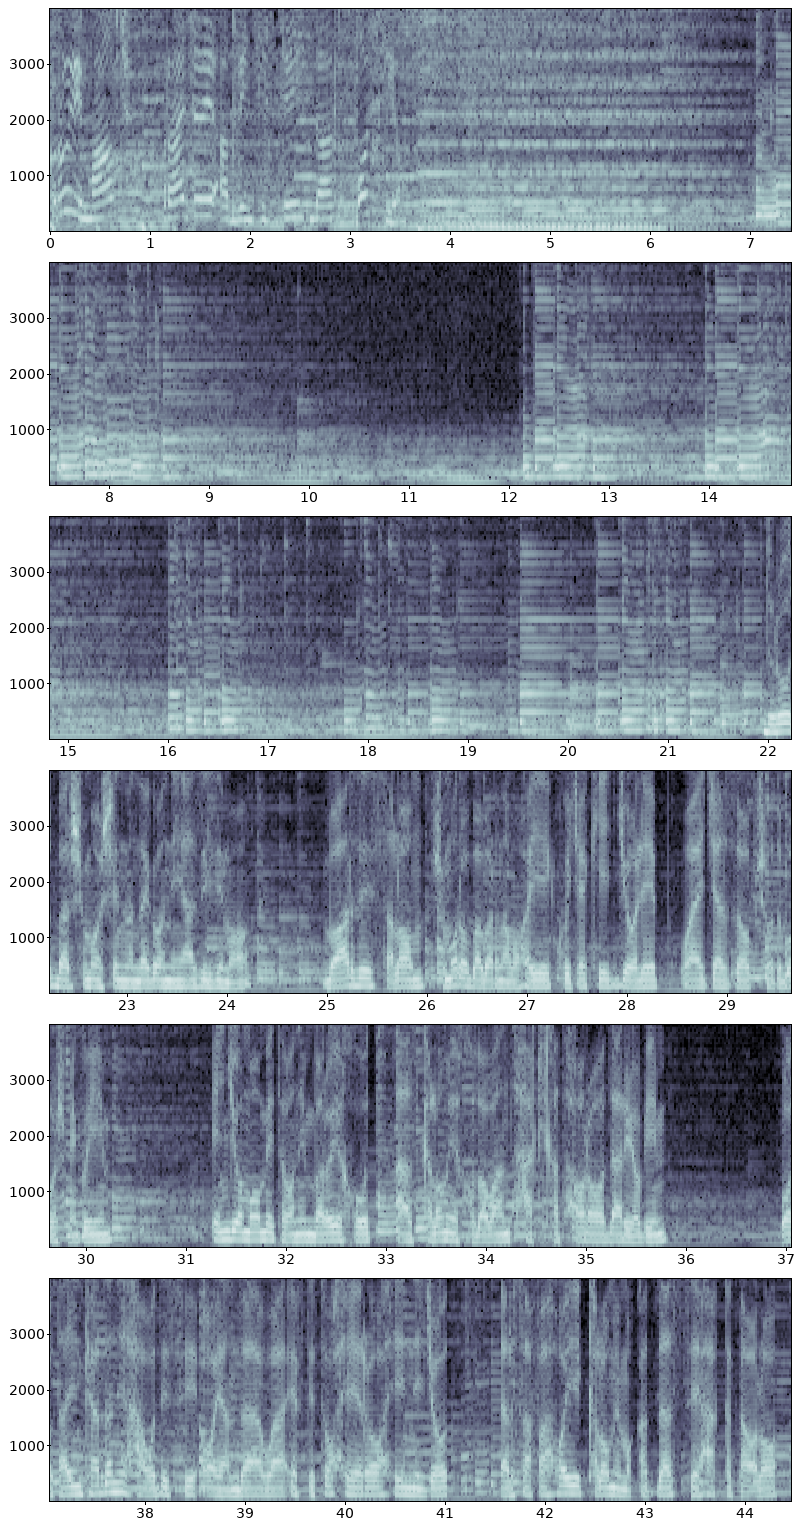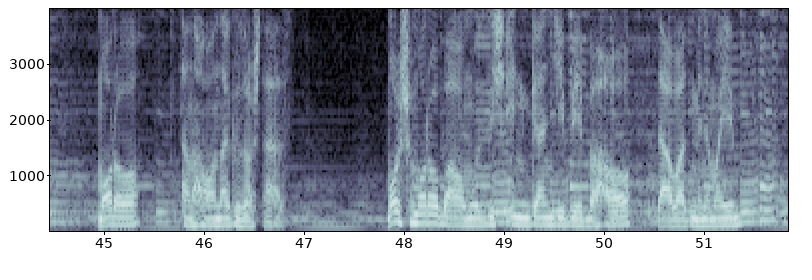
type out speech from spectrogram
рӯи мавҷ радиои адвентистӣ дар осиё درود بر شما شنوندگان عزیز ما. با عرض سلام شما را به برنامه های کوچک جالب و جذاب شادباش می گوییم اینجا ما می توانیم برای خود از کلام خداوند حقیقت ها را دریابیم. با تعیین کردن حوادث آینده و افتتاح راه نجات در صفحه های کلام مقدس حق تعالی ما را تنها نگذاشته است. ما شما را به آموزش این گنج بی‌بها دعوت مینماییم.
